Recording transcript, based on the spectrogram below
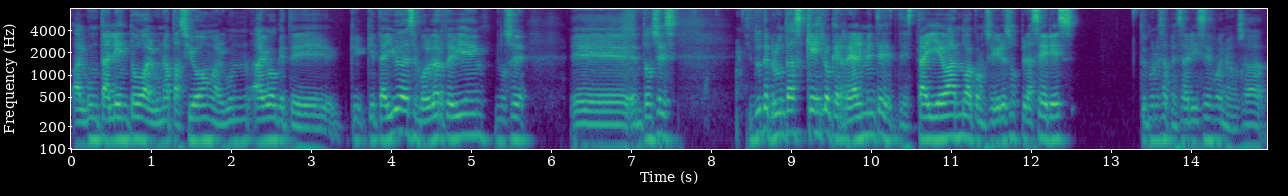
algún talento, alguna pasión, algún, algo que te, que, que te ayude a desenvolverte bien, no sé. Eh, entonces, si tú te preguntas qué es lo que realmente te está llevando a conseguir esos placeres, te pones a pensar y dices, bueno, o sea,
